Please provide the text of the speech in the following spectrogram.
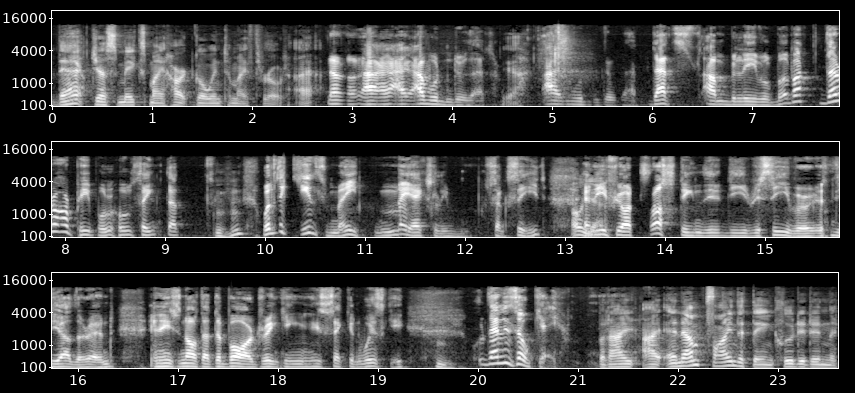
That just makes my heart go into my throat. I No, no, I, I, wouldn't do that. yeah I wouldn't do that. That's unbelievable. But there are people who think that. Mm-hmm. Well, the kids may may actually succeed, Oh, and yeah. if you are trusting the, the receiver at the other end, and he's not at the bar drinking his second whiskey, Hmm. then it's okay. But I, I and I'm fine that they included it in the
